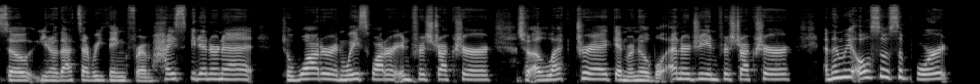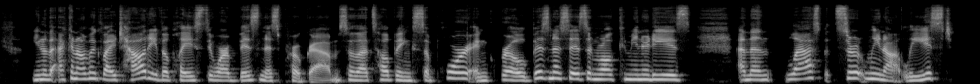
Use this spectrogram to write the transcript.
So, you know, that's everything from high speed internet to water and wastewater infrastructure to electric and renewable energy infrastructure. And then we also support you know the economic vitality of a place through our business program so that's helping support and grow businesses in rural communities and then last but certainly not least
